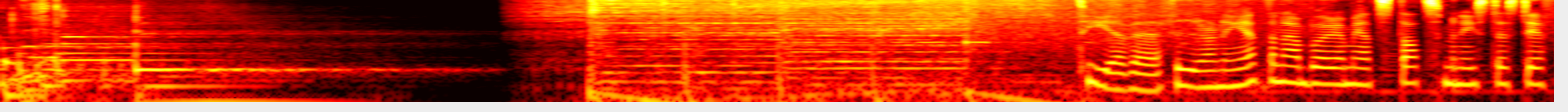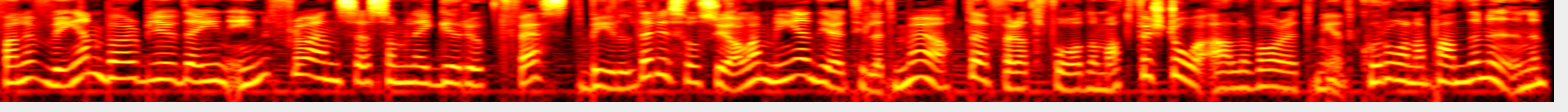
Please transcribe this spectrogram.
Thank you. TV4-nyheterna börjar med att statsminister Stefan Löfven bör bjuda in influencers som lägger upp festbilder i sociala medier till ett möte för att få dem att förstå allvaret med coronapandemin.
